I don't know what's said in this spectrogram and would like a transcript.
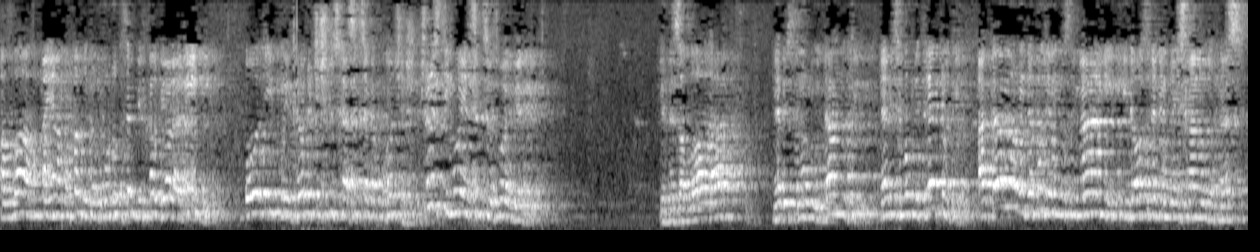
Allahumma ja mu qalbi al qulub thabbit qalbi ala dini. O ti koji preobraćaš ljudska srca kako hoćeš čvrsti moje srce u tvojoj vjeri. Jer bez Allaha ne bismo mogli udahnuti, ne bismo mogli trepnuti, a kamo li da budemo muslimani i da ostanemo na islamu dok nas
